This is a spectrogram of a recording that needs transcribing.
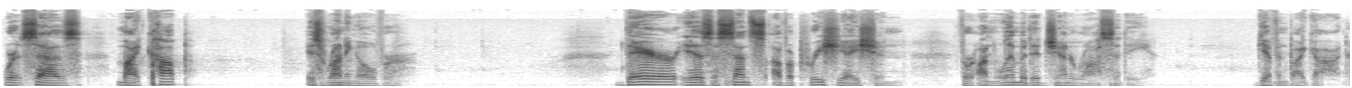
where it says, My cup is running over. There is a sense of appreciation for unlimited generosity given by God.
